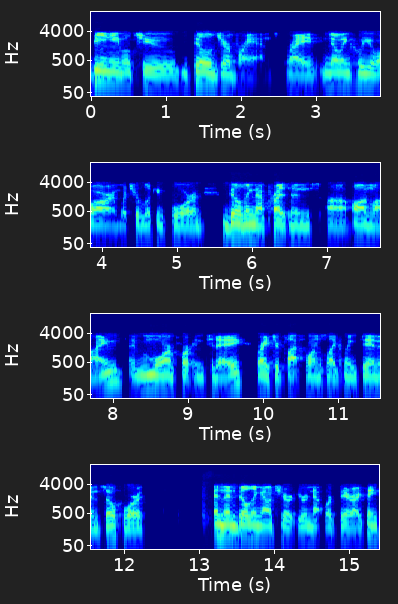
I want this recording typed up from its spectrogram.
being able to build your brand, right? Knowing who you are and what you're looking for, and building that presence uh, online, and more important today, right, through platforms like LinkedIn and so forth, and then building out your your network there. I think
